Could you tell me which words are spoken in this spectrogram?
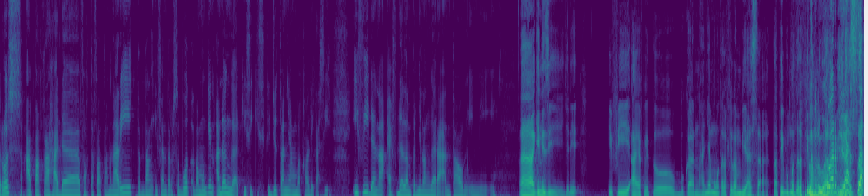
Terus apakah ada fakta-fakta menarik tentang event tersebut atau mungkin ada nggak kisi-kisi kejutan yang bakal dikasih IVI dan AF dalam penyelenggaraan tahun ini? Nah, gini sih. Jadi IVIF itu bukan hanya memutar film biasa, tapi memutar film luar, Luar biasa.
